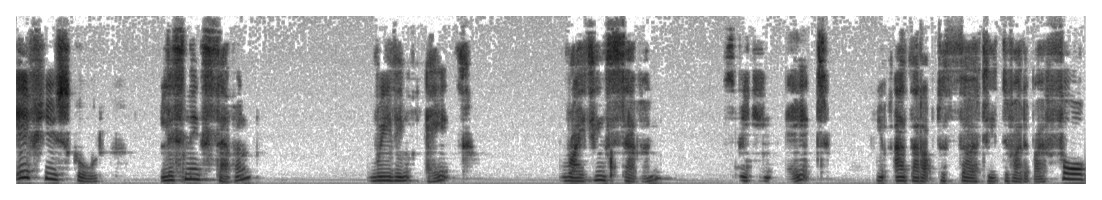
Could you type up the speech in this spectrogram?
if you scored listening 7, reading 8, writing 7, speaking 8, you add that up to 30 divided by 4,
